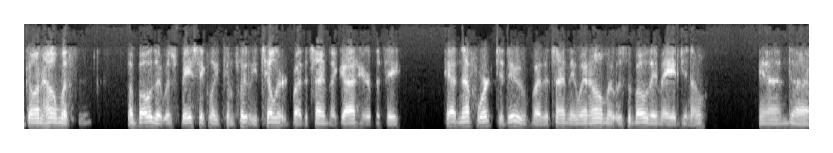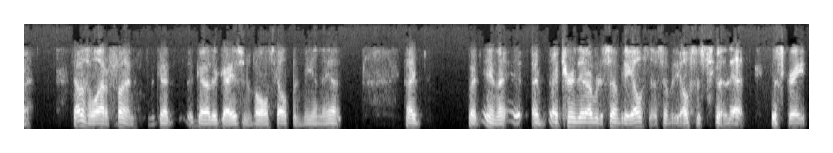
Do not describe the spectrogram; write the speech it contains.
gone home with a bow that was basically completely tillered by the time they got here, but they had enough work to do by the time they went home. It was the bow they made, you know, and uh, that was a lot of fun. Got got other guys involved helping me in that. I, but and I, I, I turned it over to somebody else. Now somebody else is doing that. It's great.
